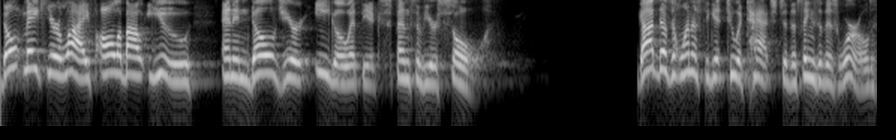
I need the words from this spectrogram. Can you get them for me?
Don't make your life all about you and indulge your ego at the expense of your soul. God doesn't want us to get too attached to the things of this world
